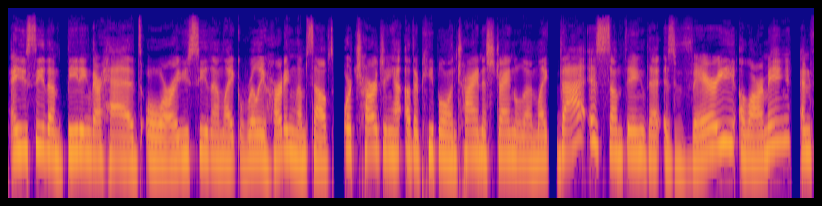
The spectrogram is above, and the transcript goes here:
and you see them beating their heads, or you see them like really hurting themselves, or charging at other people and trying to strangle them, like that is something that is very alarming and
